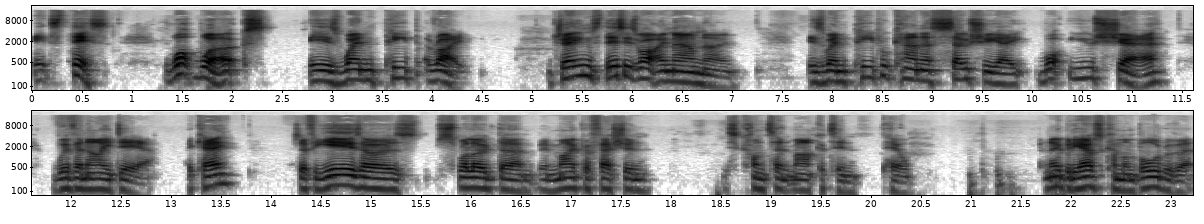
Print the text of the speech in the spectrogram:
it's this. What works is when people, right, James, this is what I now know is when people can associate what you share with an idea. Okay. So for years, I was swallowed the, in my profession this content marketing pill. But nobody else come on board with it,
